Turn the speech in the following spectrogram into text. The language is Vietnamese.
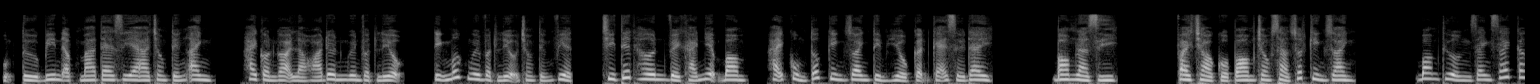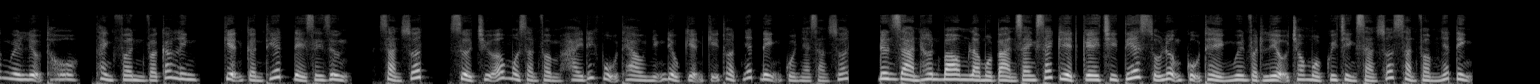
Cụm từ bin of materia trong tiếng Anh, hay còn gọi là hóa đơn nguyên vật liệu, định mức nguyên vật liệu trong tiếng Việt. Chi tiết hơn về khái niệm bom, hãy cùng top kinh doanh tìm hiểu cận kẽ dưới đây. Bom là gì? Vai trò của bom trong sản xuất kinh doanh. Bom thường danh sách các nguyên liệu thô, thành phần và các linh kiện cần thiết để xây dựng, sản xuất, sửa chữa một sản phẩm hay đích vụ theo những điều kiện kỹ thuật nhất định của nhà sản xuất. Đơn giản hơn bom là một bản danh sách liệt kê chi tiết số lượng cụ thể nguyên vật liệu trong một quy trình sản xuất sản phẩm nhất định.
